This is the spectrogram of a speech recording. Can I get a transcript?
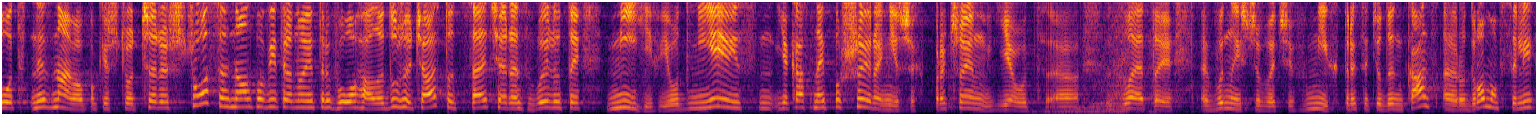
От не знаємо поки що через що сигнал повітряної тривоги, але дуже часто це через вильоти мігів. І однією із якраз найпоширеніших причин є от е, злети винищувачів міг 31 к з аеродрому в селі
